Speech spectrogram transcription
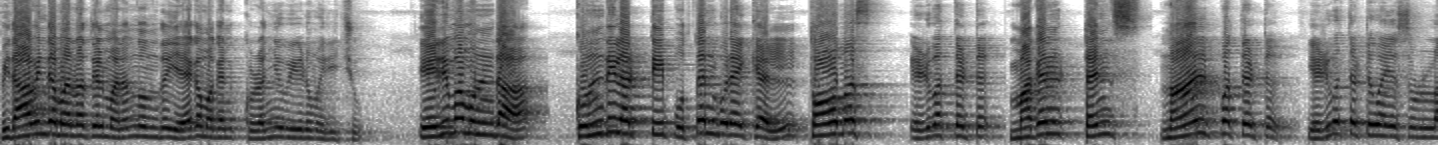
പിതാവിന്റെ മരണത്തിൽ മനം നൊന്ത് ഏകമകൻ കുഴഞ്ഞു വീണു മരിച്ചു. എരുമമുണ്ട കുണ്ടിലട്ടി പുത്തൻപുരയ്ക്കൽ തോമസ് എഴുപത്തെട്ട് മകൻ ടെൻസ് നാൽപ്പത്തെട്ട് എഴുപത്തെട്ട് വയസ്സുള്ള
